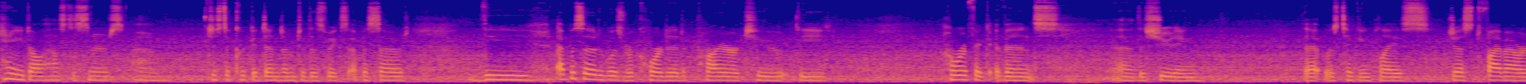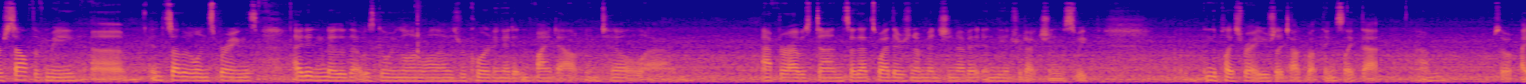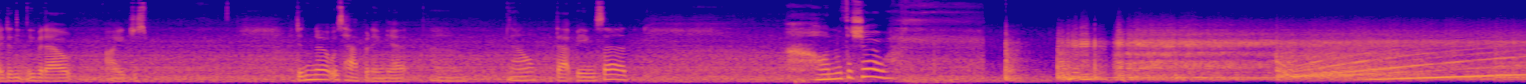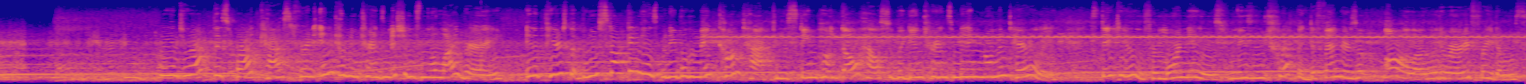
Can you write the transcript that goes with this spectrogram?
Hey, Dollhouse listeners. Um, just a quick addendum to this week's episode. The episode was recorded prior to the horrific events, uh, the shooting that was taking place just five hours south of me uh, in Sutherland Springs. I didn't know that that was going on while I was recording. I didn't find out until um, after I was done, so that's why there's no mention of it in the introduction this week, um, in the place where I usually talk about things like that. Um, so I didn't leave it out. I just didn't know it was happening yet. Um, now, that being said, on with the show. We interrupt this broadcast for an incoming transmission from the library. It appears that Bluestocking has been able to make contact, and the Steampunk Dollhouse will begin transmitting momentarily. Stay tuned for more news from these intrepid defenders of all our literary freedoms.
